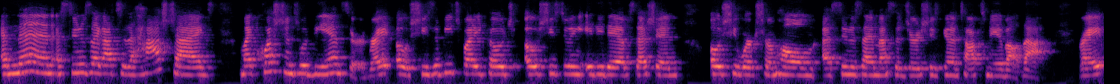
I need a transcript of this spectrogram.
And then as soon as I got to the hashtags, my questions would be answered, right? Oh, she's a Beachbody coach. Oh, she's doing 80 day obsession. Oh, she works from home. As soon as I message her, she's going to talk to me about that, right?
